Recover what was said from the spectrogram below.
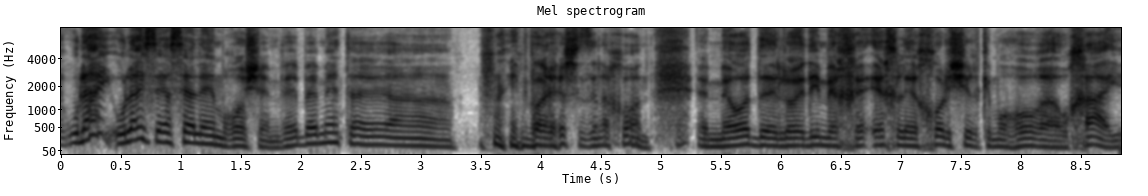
אולי, אולי זה יעשה עליהם רושם, ובאמת... התברר שזה נכון. הם מאוד אה, לא יודעים איך, איך לאכול שיר כמו הורה או חי.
